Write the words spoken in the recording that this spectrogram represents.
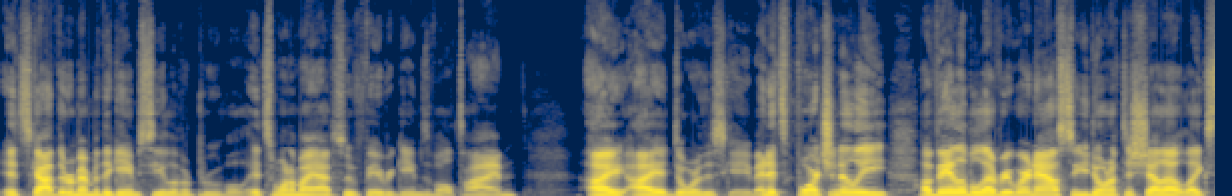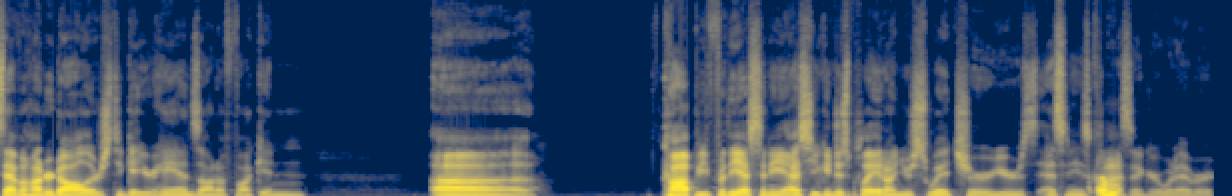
It's got the remember the game seal of approval. It's one of my absolute favorite games of all time. I I adore this game, and it's fortunately available everywhere now, so you don't have to shell out like seven hundred dollars to get your hands on a fucking uh copy for the SNES. You can just play it on your Switch or your SNES Classic or whatever.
